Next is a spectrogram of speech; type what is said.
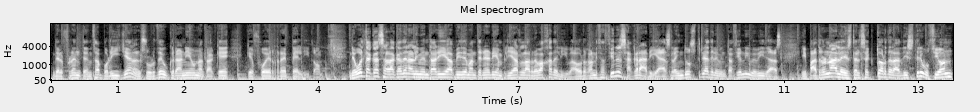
del frente en Zaporilla, en el sur de Ucrania, un ataque que fue repelido. De vuelta a casa, la cadena alimentaria pide mantener y ampliar la rebaja del IVA. Organizaciones agrarias, la industria de alimentación y bebidas y patronales del sector de la distribución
